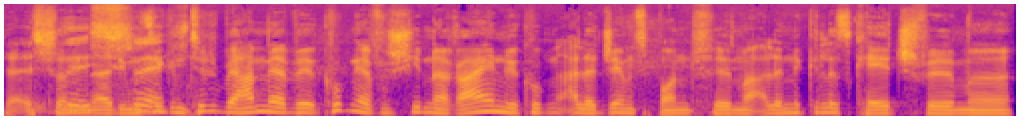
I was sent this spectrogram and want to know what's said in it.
Da ist schon äh, die Musik im schlecht. Titel. Wir haben ja, wir gucken ja verschiedene Reihen. Wir gucken alle James Bond Filme, alle Nicolas Cage Filme,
